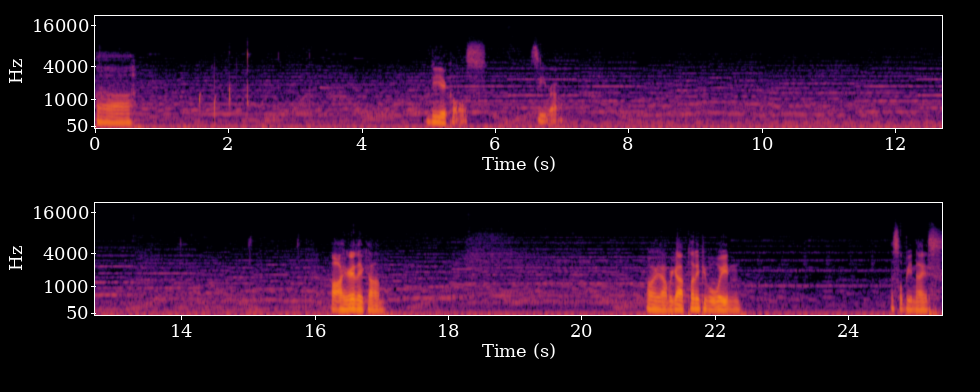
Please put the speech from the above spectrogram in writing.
Uh vehicles. Zero. Oh, here they come. Oh yeah, we got plenty of people waiting. This will be nice.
